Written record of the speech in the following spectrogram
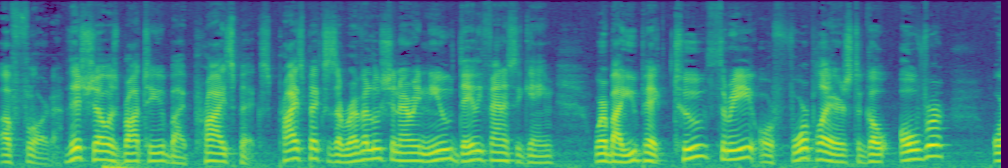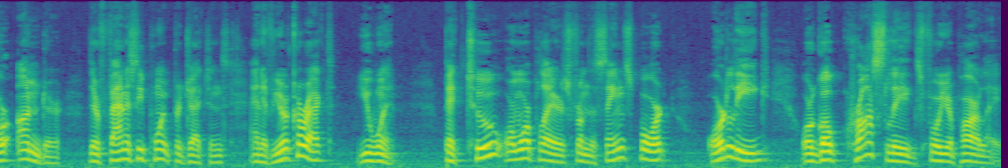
of Florida. This show is brought to you by Prize Picks. Prize Picks is a revolutionary new daily fantasy game whereby you pick two, three, or four players to go over or under their fantasy point projections, and if you're correct, you win. Pick two or more players from the same sport or league, or go cross leagues for your parlay.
